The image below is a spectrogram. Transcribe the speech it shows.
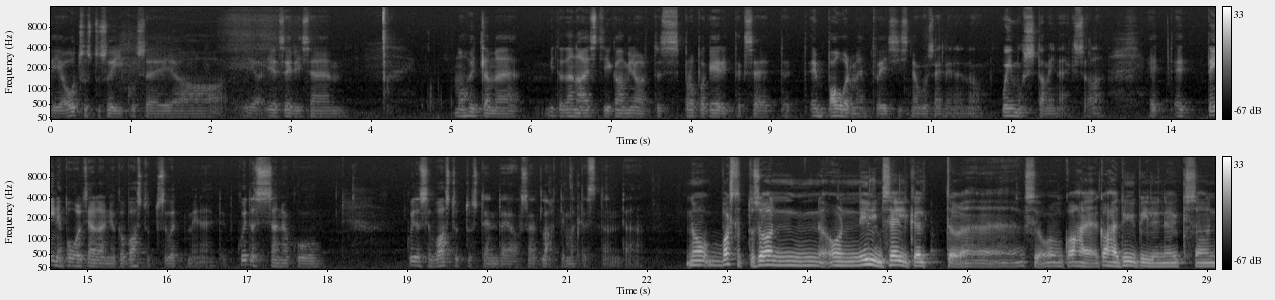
ja otsustusõiguse ja, ja, ja sellise noh, ütleme mida täna hästi ka minu arvates propageeritakse, et, et empowerment või siis nagu selline noh, võimustamine, eks ole. et, et teine pool seal on ju ka vastutuse võtmine, et, et kuidas sa nagu, kuidas sa vastutust enda jaoks oled lahti mõtestanud? no vastutus on, on ilmselgelt eks ju kahe, kahetüübiline, üks on,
